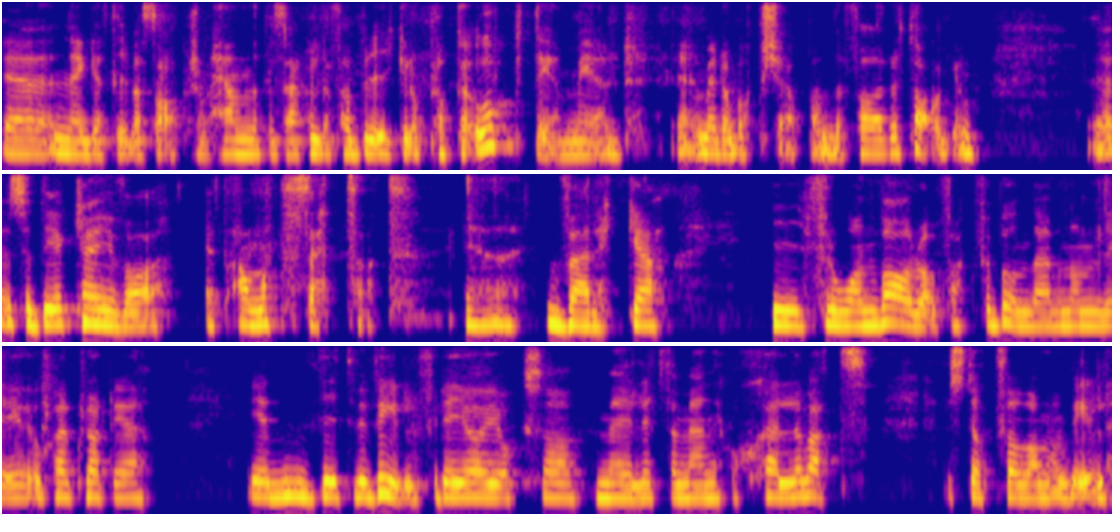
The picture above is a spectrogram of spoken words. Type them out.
eh, negativa saker som händer på särskilda fabriker och plocka upp det med, eh, med de uppköpande företagen. Eh, så det kan ju vara ett annat sätt att eh, verka i frånvaro av fackförbund även om det självklart är, är dit vi vill. För det gör ju också möjligt för människor själva att stå upp för vad man vill.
